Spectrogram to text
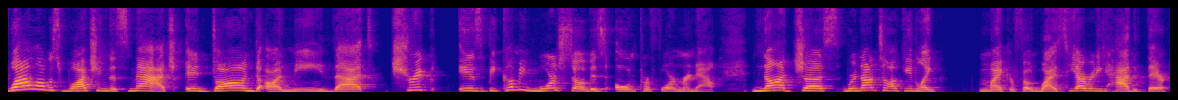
while I was watching this match, it dawned on me that Trick is becoming more so of his own performer now. Not just, we're not talking like microphone wise, he already had it there.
